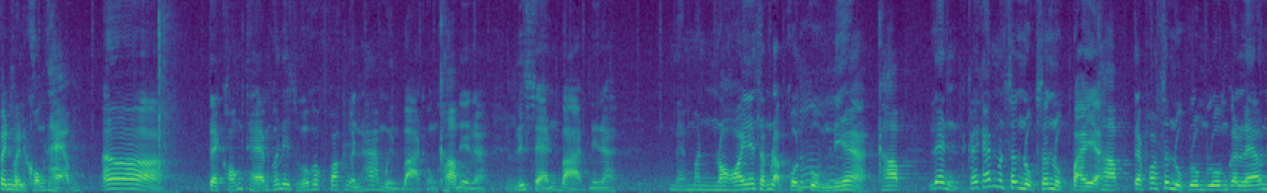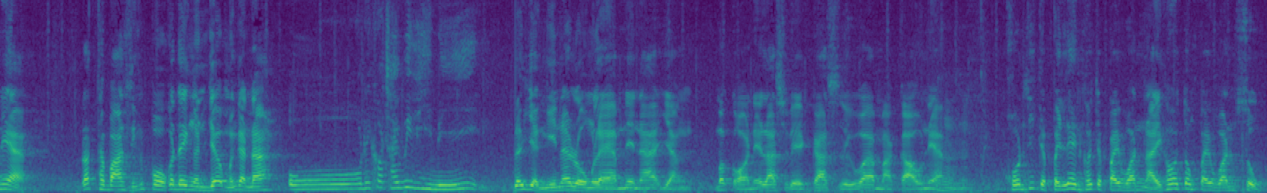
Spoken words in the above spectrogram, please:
เป็นเหมือนของแถมเออแต่ของแถมเขาเนี่ยสมมติเขาควักเงิน 5 0,000 บาทของครัเขาบเนี่ยนะหรือแสนบาทนี่นะแม้มันน้อยนะสำหรับคนกลุ่มเนี้ยครับเล่นคล้ายๆมันสนุกสนุกไปอะครับแต่พอสนุกรวมๆกันแล้วเนี่ยรัฐบาลสิงคโปร์ก็ได้เงินเยอะเหมือนกันนะ โอ้นี่เขาใช้วิธีนี้ แล้วอย่างนี้นะโรงแรมเนี่ยนะอย่าง เมื่อก่อนในลาสเวกัสหรือว่ามาเก๊าเนี่ยอืมคนที่จะไปเล่นเขาจะไปวันไหนเขาต้องไปวันศุกร์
